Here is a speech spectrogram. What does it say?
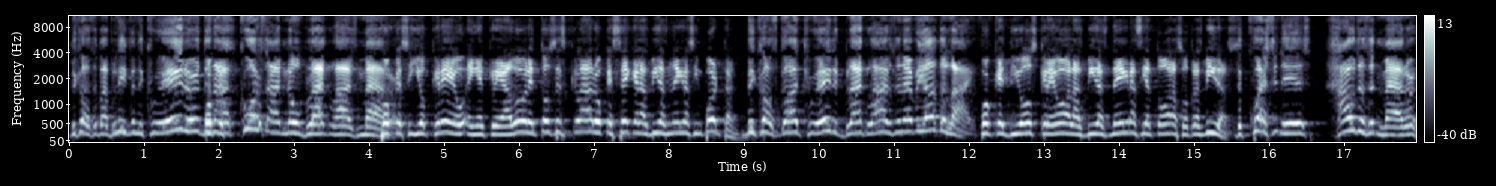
Because if I believe in the Creator, then Porque- I, of course I know Black Lives Matter. Porque si yo creo en el creador, entonces claro que sé que las vidas negras importan. Because God created black lives and every other life. Porque Dios creó a las vidas negras y a todas las otras vidas. The question is, how does it matter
